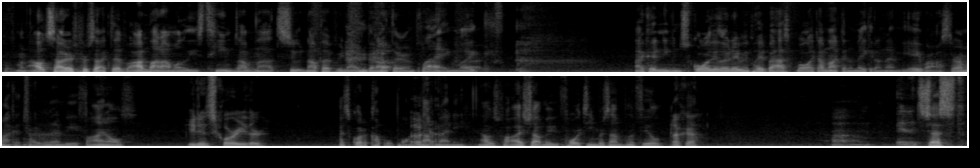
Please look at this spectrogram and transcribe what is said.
From an outsider's perspective, I'm not on one of these teams. I'm not suiting up every night and going out there and playing. Like, I couldn't even score the other day when we played basketball. Like, I'm not going to make it on an NBA roster. I'm not going to try to win NBA Finals. You didn't score either. I scored a couple points, not many. I was probably, I shot maybe 14% from the field. Okay. Um, and it's just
